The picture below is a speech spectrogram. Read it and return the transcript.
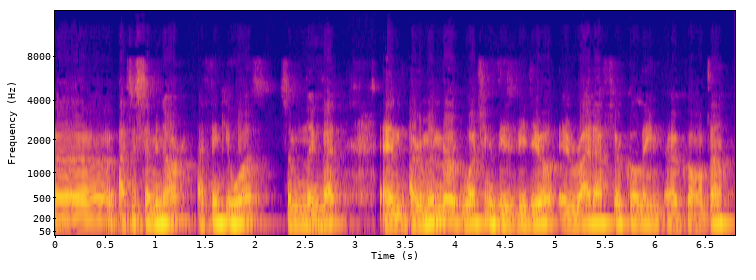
uh, at a seminar, I think it was something like that. And I remember watching this video, and right after calling uh, Corentin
